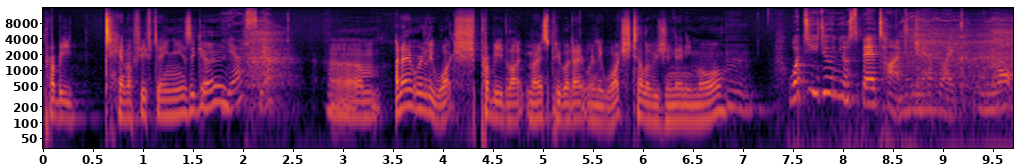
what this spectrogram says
probably 10 or 15 years ago. Yes, yeah. Um, I don't really watch, probably like most people, I don't really watch television anymore. Mm. What do you do in your spare time when you have like not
